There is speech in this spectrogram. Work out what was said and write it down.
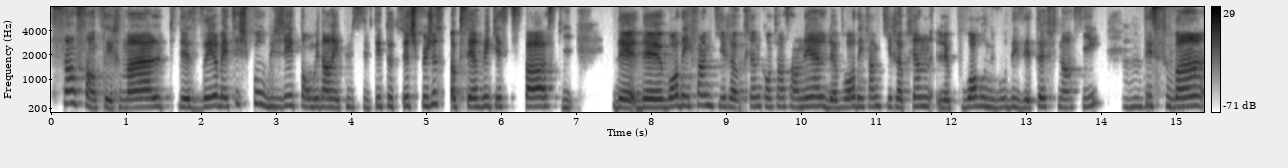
sans se sentir mal, puis de se dire, mais ben, tu sais, je suis pas obligée de tomber dans l'impulsivité tout de suite, je peux juste observer qu'est-ce qui se passe, puis de, de, voir des femmes qui reprennent confiance en elles, de voir des femmes qui reprennent le pouvoir au niveau des états financiers. Mm Souvent,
